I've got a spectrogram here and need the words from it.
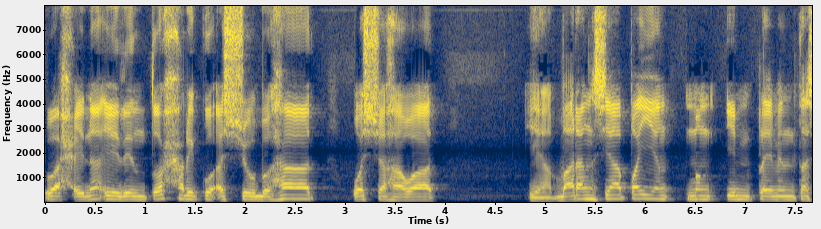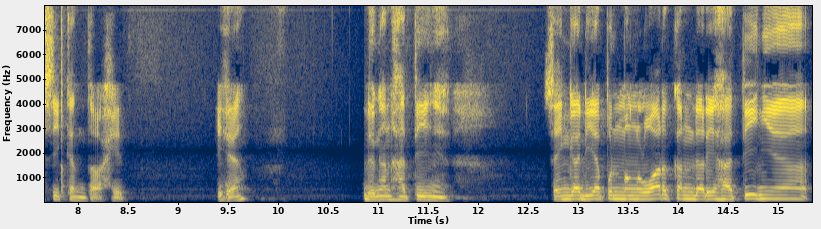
wa hina idzin tuhriku asyubuhat wasyahawat ya barang siapa yang mengimplementasikan tauhid ya dengan hatinya sehingga dia pun mengeluarkan dari hatinya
